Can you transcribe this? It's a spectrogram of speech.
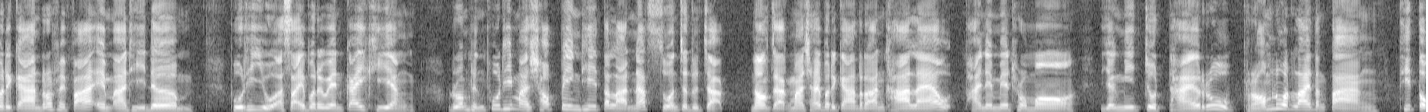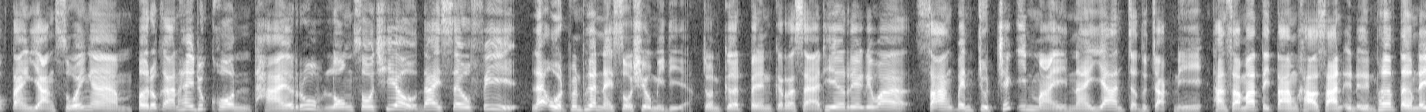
บริการรถไฟฟ้า MRT เดิม ผู้ที่อยู่อาศัยบริเวณใกล้เคียง รวมถึงผู้ที่มาช้อปปิ้งที่ตลาดนัดสวนจตุจักรนอกจากมาใช้บริการร้านค้าแล้ว ภายใน Metro Mall ยังมีจุดถ่ายรูปพร้อมลวดลายต่าง ที่ตกแต่งอย่างสวยงาม เปิดโอกาสให้ทุกคนถ่ายรูปลงโซเชียล ได้เซลฟี่ และอวดเพื่อนๆในโซเชียลมีเดีย จนเกิดเป็นกระแสที่เรียกได้ว่า สร้างเป็นจุดเช็คอินใหม่ในย่านจตุจักรนี้ ท่านสามารถติดตามข่าวสารอื่นๆ เพิ่มเติมได้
